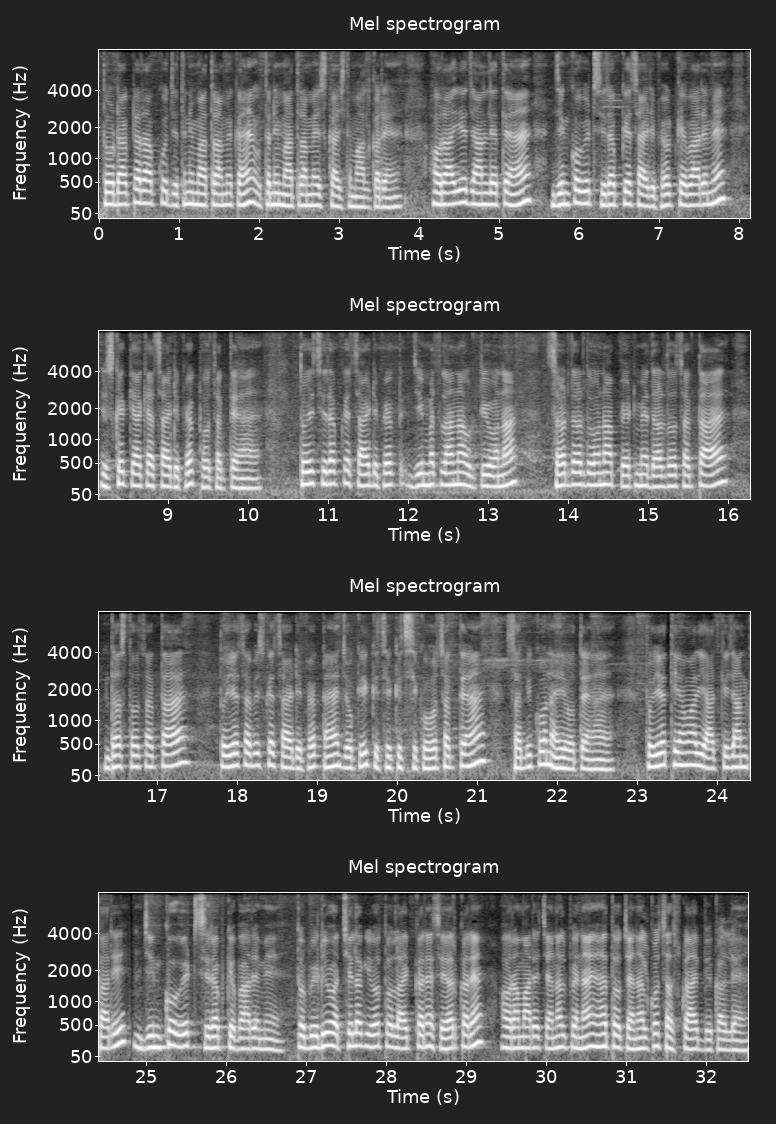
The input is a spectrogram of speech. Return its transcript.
तो डॉक्टर आपको जितनी मात्रा में कहें, उतनी मात्रा में इसका इस्तेमाल करें। और आइए जान लेते हैं जिंकोविट सिरप के साइड इफ़ेक्ट के बारे में इसके क्या क्या साइड इफ़ेक्ट हो सकते हैं। तो इस सिरप के साइड इफ़ेक्ट, जी मचलाना उल्टी होना, सर दर्द होना, पेट में दर्द हो सकता है, दस्त हो सकता है तो ये सब इसके साइड इफ़ेक्ट हैं जो कि किसी किसी को हो सकते हैं, सभी को नहीं होते हैं। तो ये थी हमारी आज की जानकारी जिंकोविट सिरप के बारे में। तो वीडियो अच्छी लगी हो तो लाइक करें शेयर करें और हमारे चैनल पर नए हैं तो चैनल को सब्सक्राइब भी कर लें।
